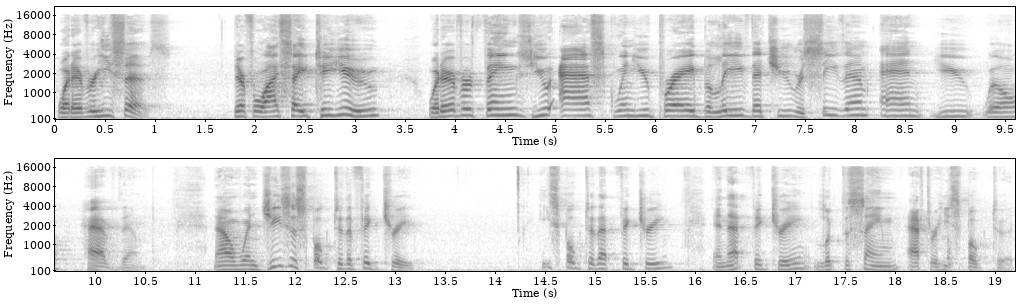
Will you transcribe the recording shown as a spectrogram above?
whatever he says. Therefore, I say to you, whatever things you ask when you pray, believe that you receive them, and you will have them. Now, when Jesus spoke to the fig tree, he spoke to that fig tree, and that fig tree looked the same after he spoke to it.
